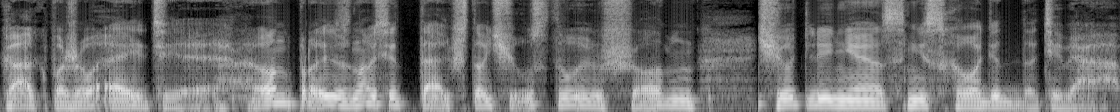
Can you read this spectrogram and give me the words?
«Как поживаете?» он произносит так, что чувствуешь, он чуть ли не снисходит до тебя.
